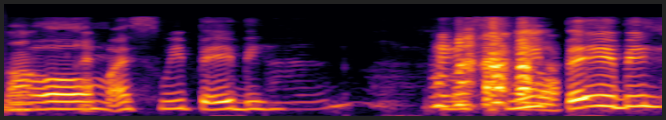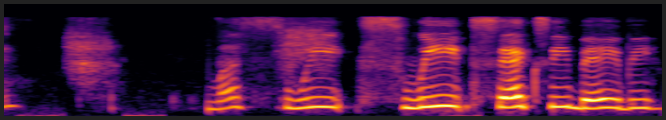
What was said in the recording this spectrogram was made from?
Oh, my sweet baby. My sweet baby. My sweet, sweet, sexy baby.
